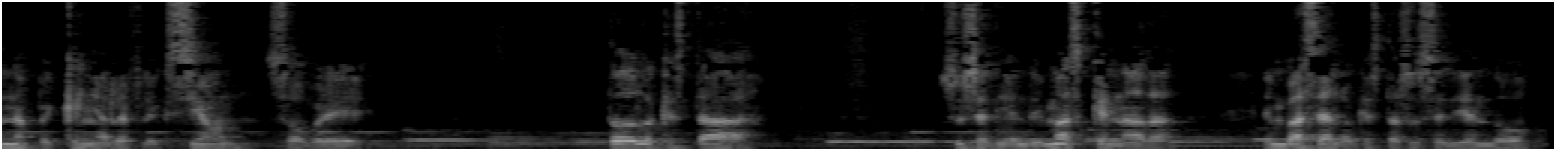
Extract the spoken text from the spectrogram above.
una pequeña reflexión sobre todo lo que está sucediendo y más que nada en base a lo que está sucediendo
